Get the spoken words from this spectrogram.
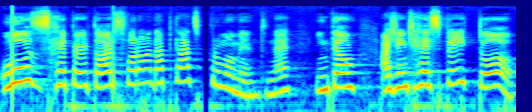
Os repertórios foram adaptados para o momento, né? Então, a gente respeitou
